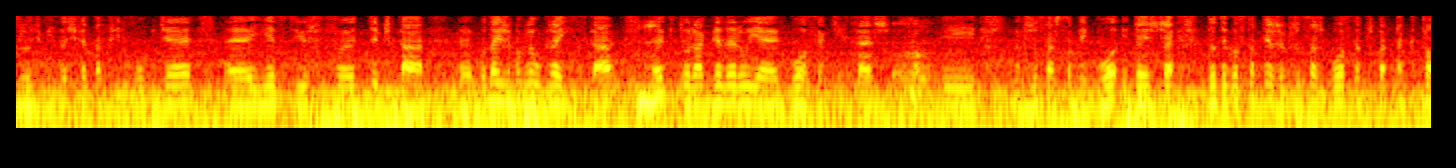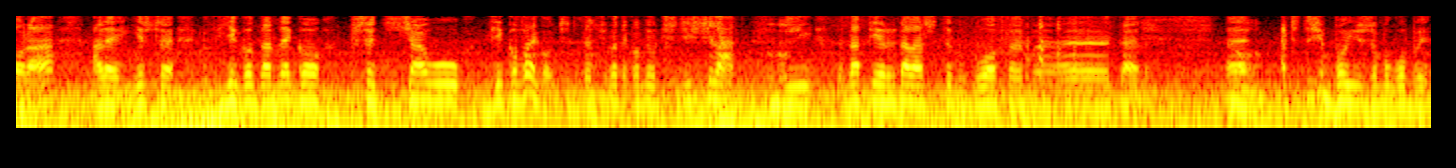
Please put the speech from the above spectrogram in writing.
z ludźmi ze świata filmu, gdzie e, jest już wtyczka, e, bodajże w ogóle ukraińska, e, która generuje głos jaki chcesz e, No. i wrzucasz sobie głos i to jeszcze do tego stopnia, że wrzucasz głos na przykład aktora, ale jeszcze z jego danego przedziału wiekowego, czyli na przykład jak on miał 30 lat i napierdalasz tym głosem e, ten. E, No. a czy ty się boisz, że mogłoby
